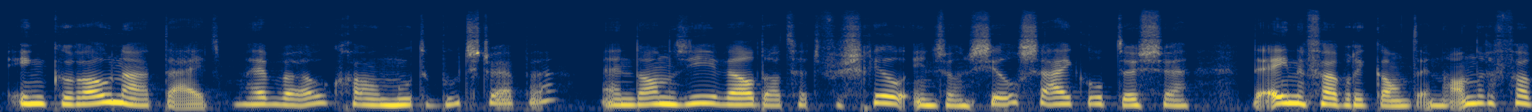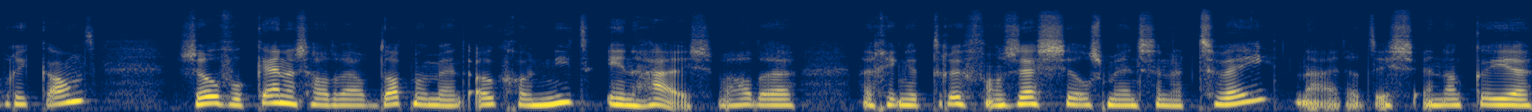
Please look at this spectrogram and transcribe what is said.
in coronatijd hebben we ook gewoon moeten bootstrappen. En dan zie je wel dat het verschil in zo'n sales cycle tussen de ene fabrikant en de andere fabrikant. Zoveel kennis hadden wij op dat moment ook gewoon niet in huis. We, hadden, we gingen terug van zes salesmensen naar twee. Nou, dat is, en dan, kun je,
